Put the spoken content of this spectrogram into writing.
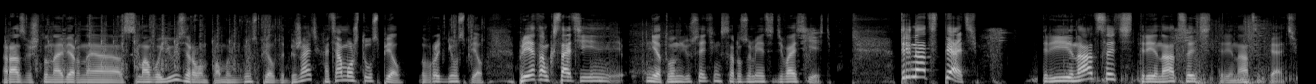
разве что, наверное, самого юзера. Он, по-моему, не успел добежать. Хотя, может, и успел, но вроде не успел. При этом, кстати, нет, он U-Settings, разумеется, девайс есть. 13-5. 13, 13, 13, 5.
